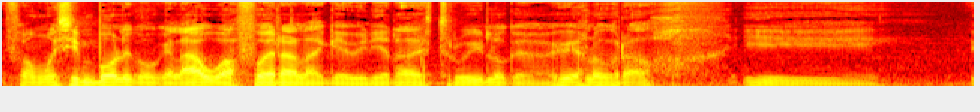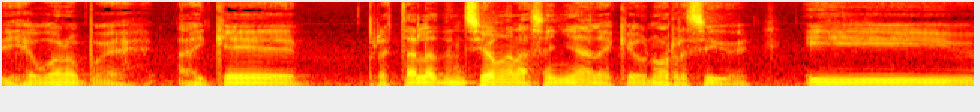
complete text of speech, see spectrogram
Fue muy simbólico que el agua fuera la que viniera a destruir lo que había logrado. Y dije, bueno, pues hay que prestarle atención a las señales que uno recibe. Y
